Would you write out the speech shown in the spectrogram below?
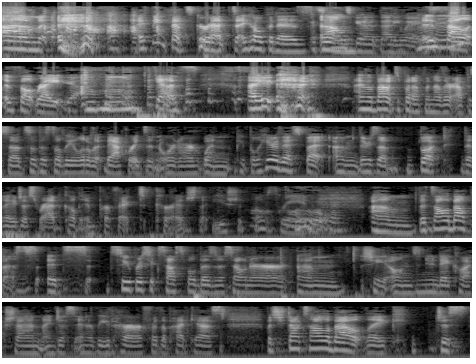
I think that's correct. I hope it is. It sounds Um, good anyway. It felt it felt right. yeah. Mhm. Yes, I. I'm about to put up another episode, so this will be a little bit backwards in order when people hear this. But um, there's a book that I just read called "Imperfect Courage" that you should both read Ooh. um, that's all about this. It's super successful business owner. Um, she owns Noonday Collection. I just interviewed her for the podcast, but she talks all about like just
